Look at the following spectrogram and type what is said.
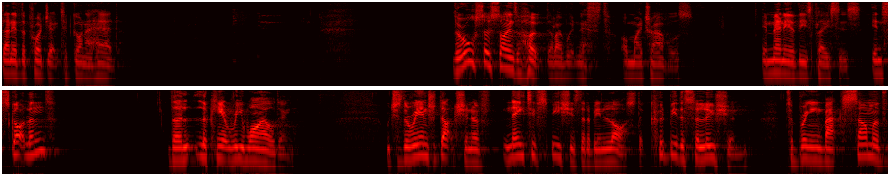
than if the project had gone ahead. There are also signs of hope that I've witnessed on my travels in many of these places. In Scotland, they're looking at rewilding, which is the reintroduction of native species that have been lost that could be the solution to bringing back some of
